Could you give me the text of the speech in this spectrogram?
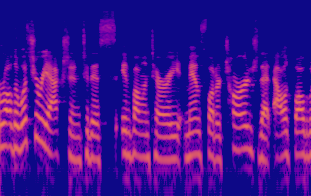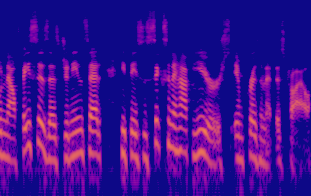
Geraldo, what's your reaction to this involuntary manslaughter charge that Alec Baldwin now faces? As Jeanine said, he faces six and a half years in prison at this trial.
